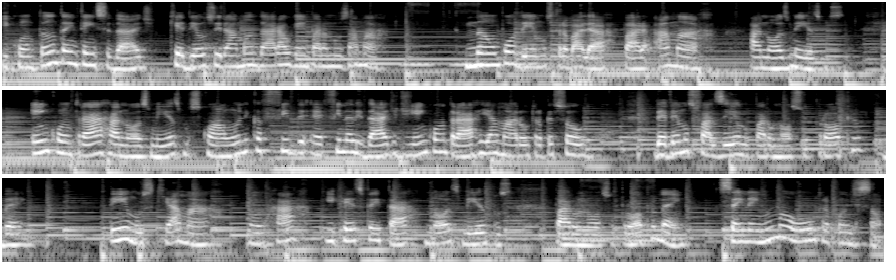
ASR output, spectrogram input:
e com tanta intensidade que Deus irá mandar alguém para nos amar. Não podemos trabalhar para amar a nós mesmos. Encontrar a nós mesmos com a única eh, finalidade de encontrar e amar outra pessoa. Devemos fazê-lo para o nosso próprio bem. Temos que amar, honrar e respeitar nós mesmos para o nosso próprio bem sem nenhuma outra condição.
